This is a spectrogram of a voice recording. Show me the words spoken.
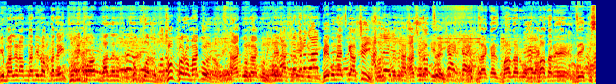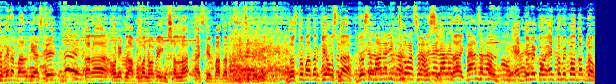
কি মালের আমদানি রপ্তানি? খুবই কম বাজার খুব গরম। খুব গরম আগুন? আগুন আগুন। বেগুন আজকে আসি আসি যাচ্ছে? বাজার বাজারে যে কৃষকেরা মাল নিয়ে আসতে তারা অনেক লাভবান হবে ইনশাল্লাহ আজকের বাজার বিক্রি করি। দোস্ত বাজার কি অবস্থা? দোস্ত বাজার একটু লড়াচড়া হয়েছে। তাই একদমে কম একদমে কম দাম কম।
